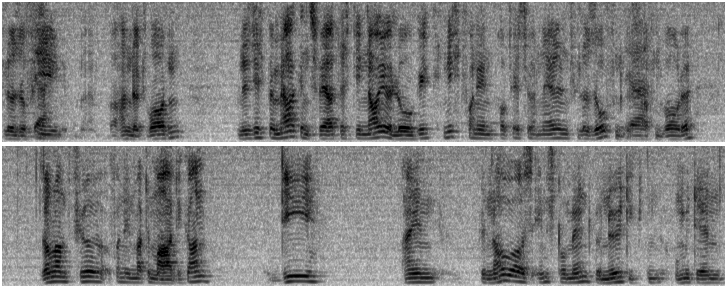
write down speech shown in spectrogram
Philosophie ja. behandelt worden. Und es ist bemerkenswert, dass die neue Logik nicht von den professionellen Philosophen geschaffen ja. wurde, sondern für, von den Mathematikern, die ein genaueres Instrument benötigten, um mit den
